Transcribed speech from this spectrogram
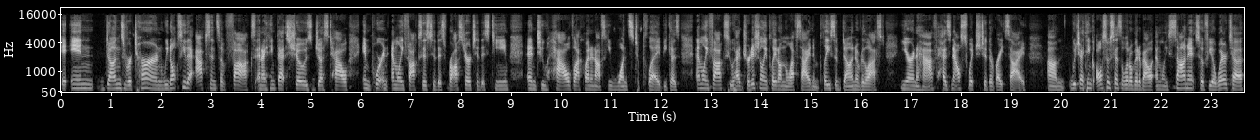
in Dunn's return, we don't see the absence of Fox. And I think that shows just how important Emily Fox is to this roster, to this team, and to how Vlatko Andonovski wants to play. Because Emily Fox, who had traditionally played on the left side in place of Dunn over the last year and a half, has now switched to the right side. Um, which I think also says a little bit about Emily Sonnett, Sofia Huerta,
